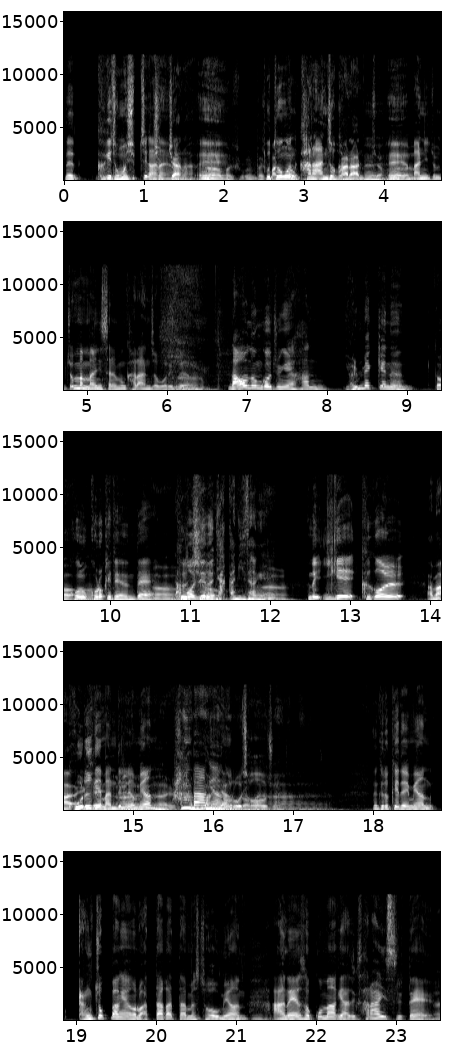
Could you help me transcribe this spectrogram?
근데 그게 정말 쉽지가 않아요. 쉽지 않아. 예. 어, 보통은 막- 가라앉아 버려. 가라앉죠. 예, 어. 많이 좀 좀만 많이 삶으면 가라앉아 버리고요. 나오는 거 중에 한 열 몇 개는 또, 고, 어. 그렇게 되는데 어. 나머지는 그렇죠. 약간 이상해. 어. 근데 이게 그걸 아마 고르게 이렇게, 만들려면 어, 어, 한한 방향으로 방향으로만. 저어줘야 된다는 거죠. 그렇게 되면 양쪽 방향으로 왔다 갔다 하면서 저으면 안에서 꼬막이 아직 살아 있을 때 네.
